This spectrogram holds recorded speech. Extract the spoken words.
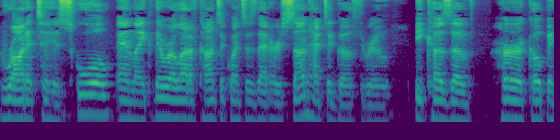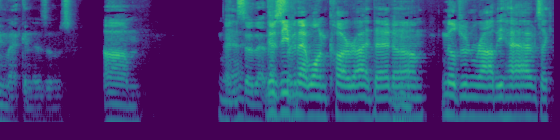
brought it to his school and like there were a lot of consequences that her son had to go through because of her coping mechanisms um Yeah. and so that there's that's, even like- that one car ride that Mhm. um Mildred and Robbie have. It's like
